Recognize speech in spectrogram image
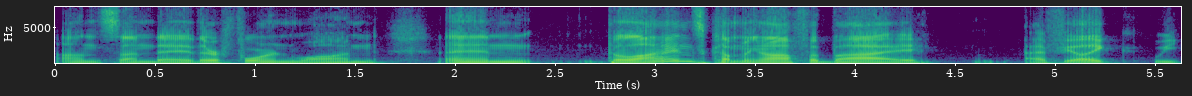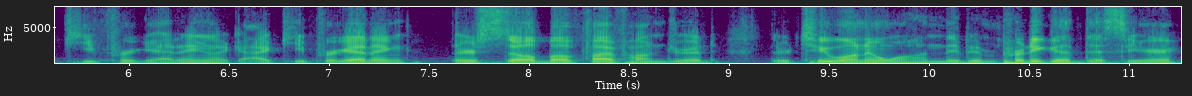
on Sunday. They're four and one. And the Lions coming off a bye. I feel like we keep forgetting, like I keep forgetting, they're still above 500. They're 2 1 and 1. They've been pretty good this year,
